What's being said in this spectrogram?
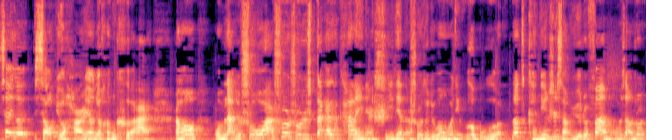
像一个小女孩一样，就很可爱。然后我们俩就说话，说着说着，大概他看了一点，十一点的时候，他就问我你饿不饿？那肯定是想约着饭嘛。我想说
